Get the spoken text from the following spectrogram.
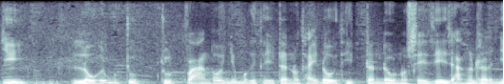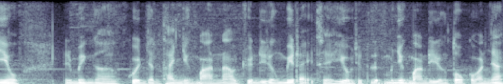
chỉ lộ hơn một chút chút vàng thôi nhưng mà cái thể trận nó thay đổi thì trận đấu nó sẽ dễ dàng hơn rất là nhiều. Nên mình uh, khuyên chân thành những bạn nào chuyên đi đường mid ấy sẽ hiểu cho những bạn đi đường top các bạn nhé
